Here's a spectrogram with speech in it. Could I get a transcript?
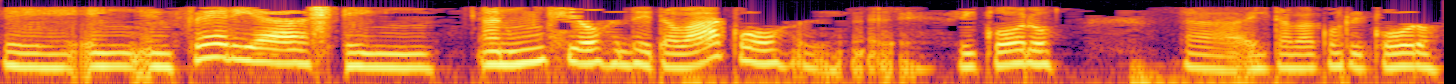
eh, en, en, ferias, en anuncios de tabaco, eh, Ricoro, el tabaco Ricoro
